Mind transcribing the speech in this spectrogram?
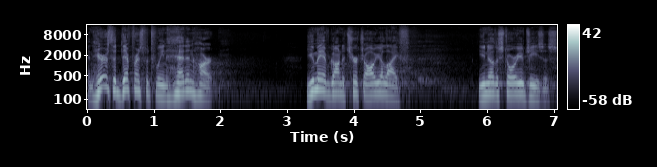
And here's the difference between head and heart. You may have gone to church all your life. You know the story of Jesus.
